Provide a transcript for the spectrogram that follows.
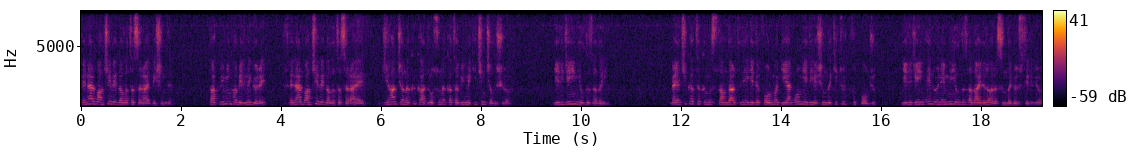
Fenerbahçe ve Galatasaray peşinde. Takvimin haberine göre, Fenerbahçe ve Galatasaray, Cihan Çanak'ı kadrosuna katabilmek için çalışıyor. Geleceğin yıldız adayı. Belçika takımı Standard Lige'de forma giyen 17 yaşındaki Türk futbolcu, geleceğin en önemli yıldız adayları arasında gösteriliyor.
